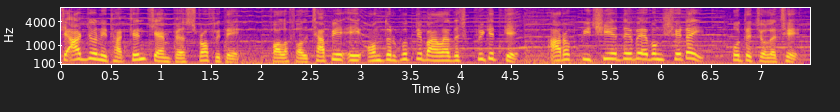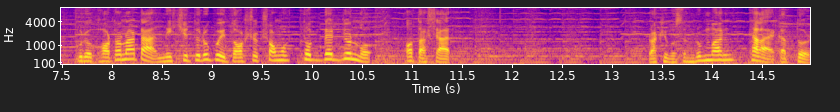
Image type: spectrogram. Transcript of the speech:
চারজনই থাকছেন চ্যাম্পিয়ন্স ট্রফিতে। ফলাফল ছাপিয়ে এই অন্তর্ভুক্তি বাংলাদেশ ক্রিকেটকে আরও পিছিয়ে দেবে এবং সেটাই হতে চলেছে। পুরো ঘটনাটা নিশ্চিত রূপে দর্শক সমর্থকদের জন্য হতাশার। রাকিব হোসেন রুম্মান খেলা একাত্তর।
